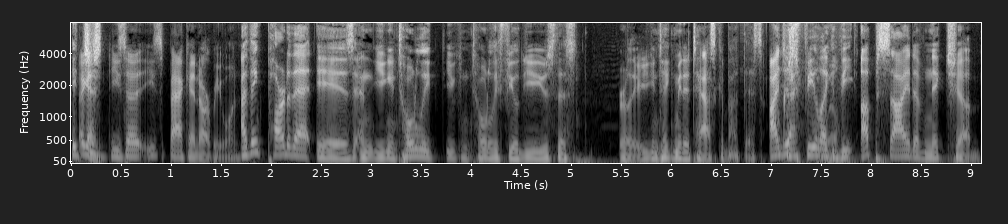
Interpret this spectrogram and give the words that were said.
again, just- he's a he's a back end RB one. I think part of that is, and you can totally you can totally feel you used this earlier. You can take me to task about this. I just feel like the upside of Nick Chubb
